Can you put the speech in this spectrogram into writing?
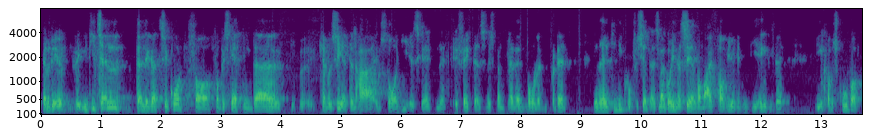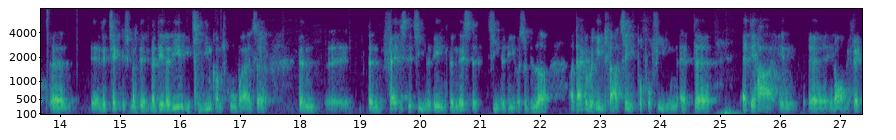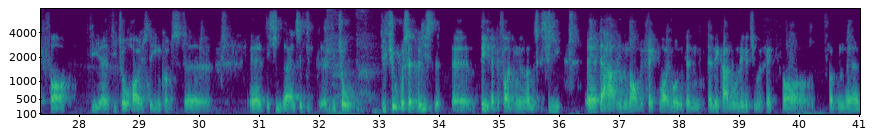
Jamen det, I de tal, der ligger til grund for, for beskatning, der øh, kan man se, at den har en stor lighedsskabende effekt. Altså hvis man blandt andet måler den på den, den her Gini-koefficient. Altså man går ind og ser, hvor meget påvirker den de enkelte indkomstgrupper. Øh, det er lidt teknisk, men det, man deler det ind i 10 indkomstgrupper. Altså den, øh, den fattigste tiende del, den næste tiende del osv. Og der kan du helt klart se på profilen, at, øh, at det har en øh, enorm effekt for de, øh, de to højeste indkomst øh, øh, deciler, altså de, de to de 20 procent rigeste øh, del af befolkningen, eller hvad man skal sige, øh, der har det en enorm effekt, hvorimod den, den ikke har nogen negativ effekt for, for den, øh,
